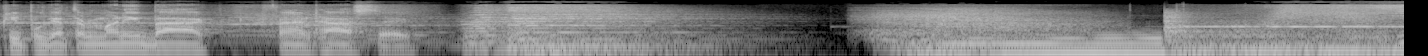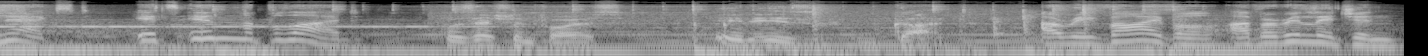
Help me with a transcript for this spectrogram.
people get their money back, fantastic. It's in the blood. Possession for us, it is God. A revival of a religion.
